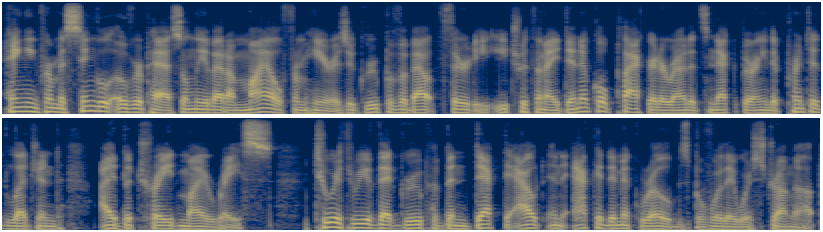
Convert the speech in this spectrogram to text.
Hanging from a single overpass only about a mile from here is a group of about 30, each with an identical placard around its neck bearing the printed legend, I betrayed my race. Two or three of that group have been decked out in academic robes before they were strung up,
